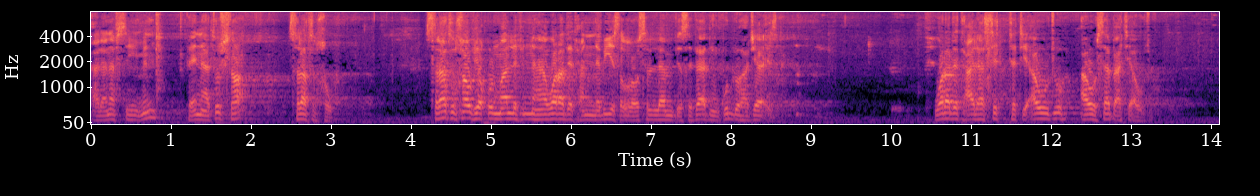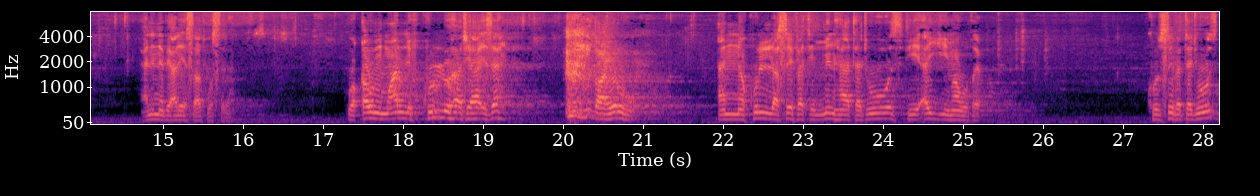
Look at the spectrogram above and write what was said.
على نفسه منه فإنها تشرع صلاة الخوف. صلاة الخوف يقول المؤلف إنها وردت عن النبي صلى الله عليه وسلم بصفات كلها جائزة. وردت على ستة أوجه أو سبعة أوجه عن النبي عليه الصلاة والسلام. وقول المؤلف كلها جائزة ظاهره أن كل صفة منها تجوز في أي موضع. كل صفة تجوز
